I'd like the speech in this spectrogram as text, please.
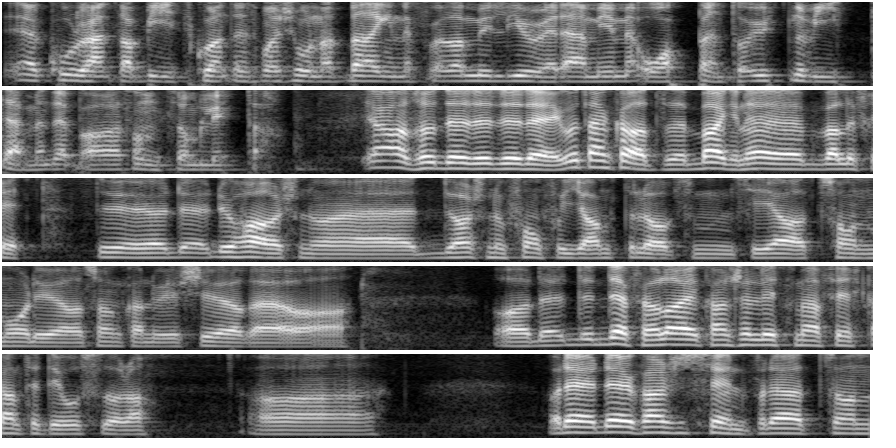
eh, hvor du henter beat, hvor du henter inspirasjon. At Bergen miljøet der er mye mer åpent, og uten å vite, men det er bare sånn som lytter. Ja altså det det, det, det jeg tenker, at Bergen er veldig fritt. Du, du, du, har ikke noe, du har ikke noen form for jantelov som sier at sånn må du gjøre, sånn kan du ikke gjøre. Og, og det, det, det føler jeg kanskje er litt mer firkantet i Oslo, da. Og, og det, det er jo kanskje synd, for det at sånn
